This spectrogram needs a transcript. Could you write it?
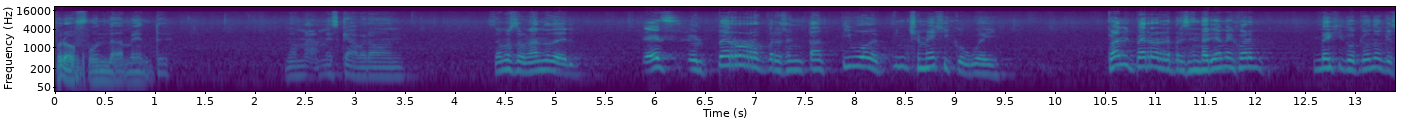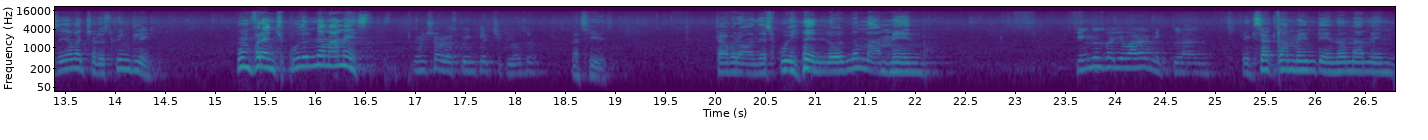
Profundamente. No mames, cabrón. Estamos hablando del. Es el perro representativo de pinche México, güey. ¿Cuál perro representaría mejor México que uno que se llama Choloscuincle? Un French Poodle, no mames. Un choroscuincle chicloso. Así es. Cabrones, cuídenlos, no mamen. ¿Quién nos va a llevar al Mictlán? Exactamente, no mamen.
